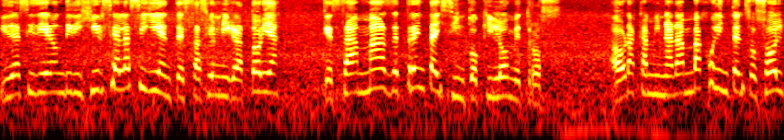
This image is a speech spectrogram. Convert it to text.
y decidieron dirigirse a la siguiente estación migratoria, que está a más de 35 kilómetros. Ahora caminarán bajo el intenso sol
